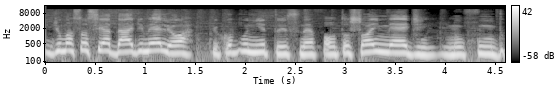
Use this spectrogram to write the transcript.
de uma sociedade sociedade melhor. Ficou bonito isso, né? Faltou só Imagine no fundo.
